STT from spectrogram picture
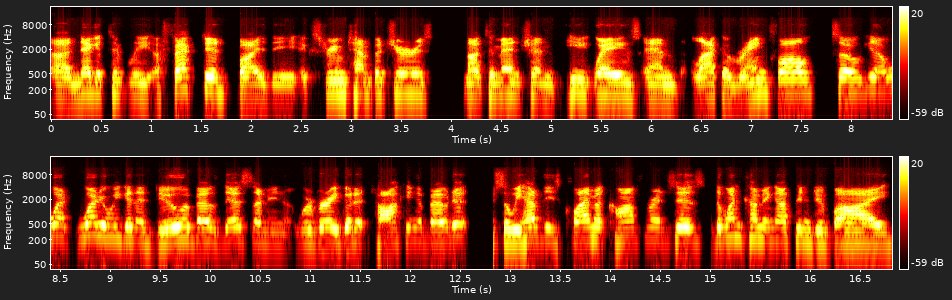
uh, negatively affected by the extreme temperatures, not to mention heat waves and lack of rainfall. So, you know, what, what are we going to do about this? I mean, we're very good at talking about it. So we have these climate conferences. The one coming up in Dubai,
